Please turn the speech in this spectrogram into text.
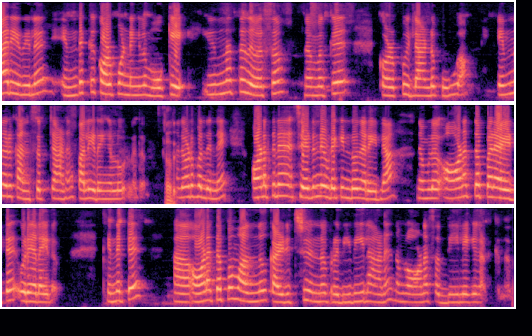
ആ രീതിയിൽ എന്തൊക്കെ കുഴപ്പമുണ്ടെങ്കിലും ഓക്കെ ഇന്നത്തെ ദിവസം നമുക്ക് കുഴപ്പമില്ലാണ്ട് പോവാം എന്നൊരു കൺസെപ്റ്റ് ആണ് പലയിടങ്ങളിലും ഉള്ളത്. അതോടൊപ്പം തന്നെ ഓണത്തിന് ചേട്ടന്റെ എവിടേക്ക് ഉണ്ടോന്ന് അറിയില്ല. നമ്മൾ ഓണത്തപ്പനായിട്ട് ഒരു ഇലയിടും എന്നിട്ട് ഓണത്തപ്പം വന്നു കഴിച്ചു എന്ന പ്രതീതിയിലാണ് നമ്മൾ ഓണസദ്യയിലേക്ക് കടക്കുന്നത്.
